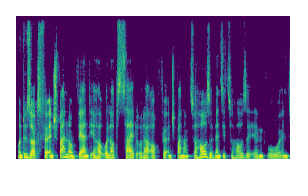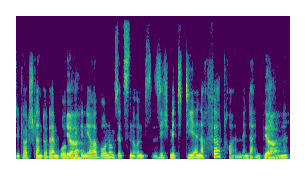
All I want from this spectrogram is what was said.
Und du sorgst für Entspannung während ihrer Urlaubszeit oder auch für Entspannung zu Hause, wenn sie zu Hause irgendwo in Süddeutschland oder im Ruhrgebiet ja. in ihrer Wohnung sitzen und sich mit dir nach Föhr träumen in deinen Büchern. Ja, ne?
